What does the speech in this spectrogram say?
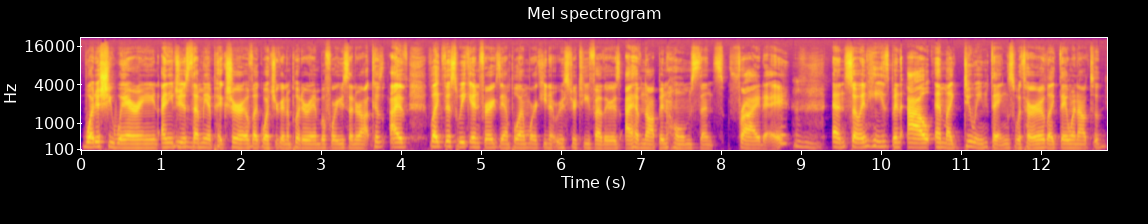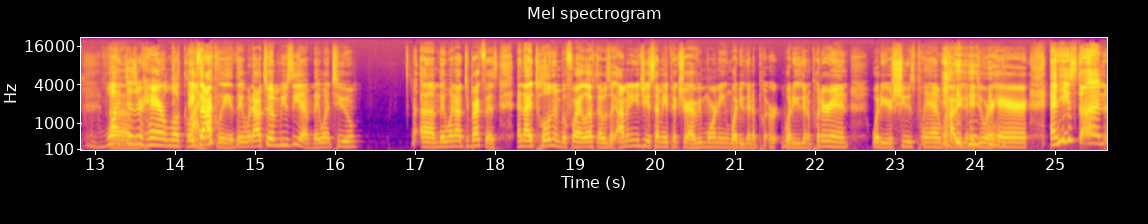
What is she wearing? I need you to send me a picture of like what you're gonna put her in before you send her out. Cause I've like this weekend, for example, I'm working at Rooster T. Feathers. I have not been home since Friday. Mhm. And so and he's been out and like doing things with her. Like they went out to What does Um, her hair look like? Exactly. They went out to a museum. They went to um they went out to breakfast. And I told him before I left, I was like, I'm gonna need you to send me a picture every morning. What are you gonna put her what are you gonna put her in? What are your shoes planned? How are you gonna do her hair? And he's done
